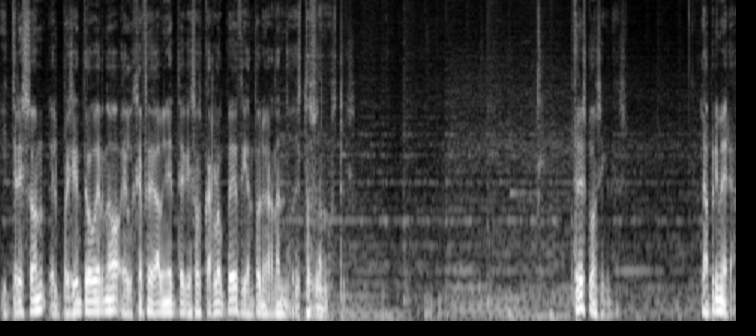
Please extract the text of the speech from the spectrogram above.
Y tres son el presidente del gobierno, el jefe de gabinete que es Oscar López y Antonio Hernando. Estos son los tres. Tres consignas. La primera,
